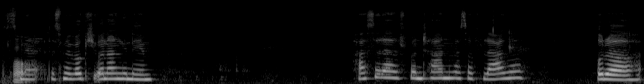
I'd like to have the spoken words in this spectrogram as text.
das, ist, mir, das ist mir wirklich unangenehm. Hast du da spontan was auf Lager? Oder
